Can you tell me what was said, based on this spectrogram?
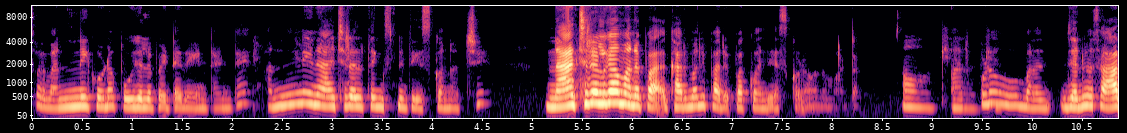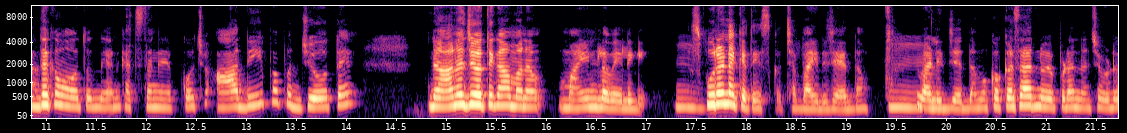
సో ఇవన్నీ కూడా పూజలు పెట్టేది ఏంటంటే అన్ని న్యాచురల్ థింగ్స్ని తీసుకొని వచ్చి న్యాచురల్గా మన ప కర్మని పరిపక్వం చేసుకోవడం అనమాట అప్పుడు మన జన్మ సార్థకం అవుతుంది అని ఖచ్చితంగా చెప్పుకోవచ్చు ఆ దీపపు జ్యోతే జ్ఞానజ్యోతిగా మన మైండ్లో వెలిగి. స్ఫురణకి తీసుకొచ్చా అబ్బా ఇది చేద్దాం. ఇవాళ ఇది చేద్దాం ఒక్కొక్కసారి నువ్వు ఎప్పుడన్నా చూడు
